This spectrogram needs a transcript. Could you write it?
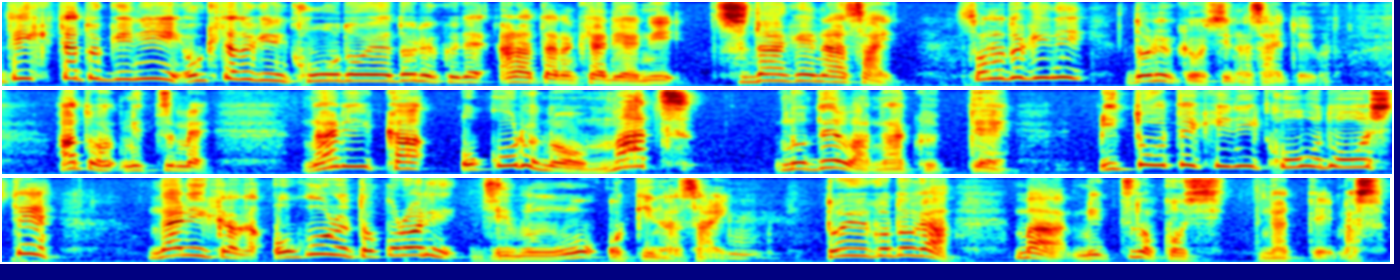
できた時に起きた時に行動や努力で新たなキャリアにつなげなさい。その時に努力をしなさいということ。あと3つ目。何か起こるのを待つのではなくて意図的に行動して何かが起こるところに自分を置きなさい、ということがまあ3つの骨子になっています。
